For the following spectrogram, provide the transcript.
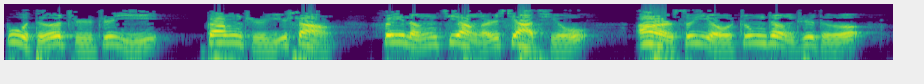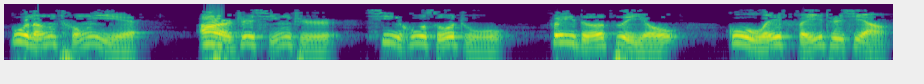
不得止之宜。刚止于上，非能降而下求。二虽有中正之德，不能从也。二之行止，系乎所主，非得自由，故为肥之象。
